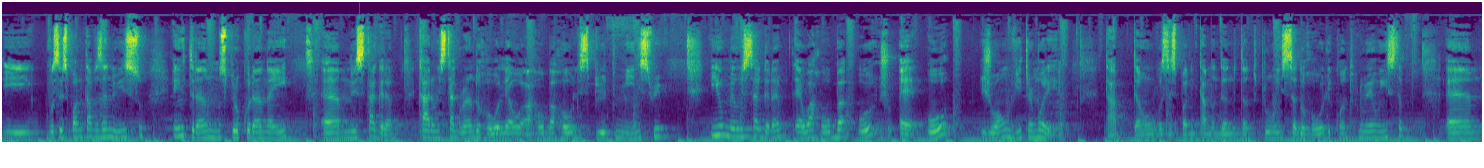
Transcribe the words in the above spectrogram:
e vocês podem estar fazendo isso entrando, nos procurando aí um, no Instagram. Cara, o Instagram do Holy é o arroba Holy Spirit Ministry. E o meu Instagram é o arroba o, é, o João Vitor Moreira tá? Então vocês podem estar tá mandando tanto para o Insta do Holy quanto para o meu Insta é,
